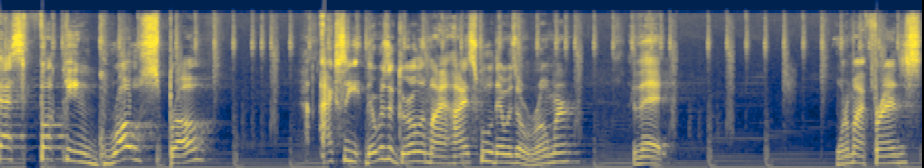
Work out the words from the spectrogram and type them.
that's fucking gross, bro. Actually, there was a girl in my high school, there was a rumor that one of my friends,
